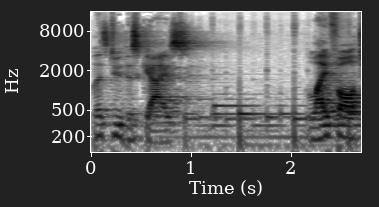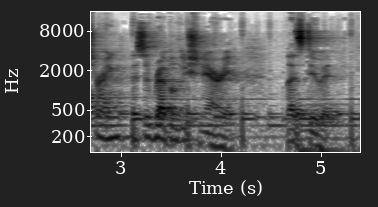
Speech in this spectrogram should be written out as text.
Let's do this, guys. Life altering, this is revolutionary. Let's do it.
